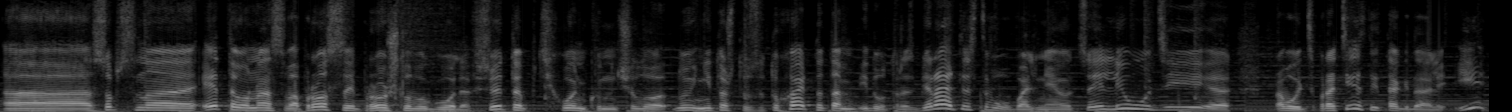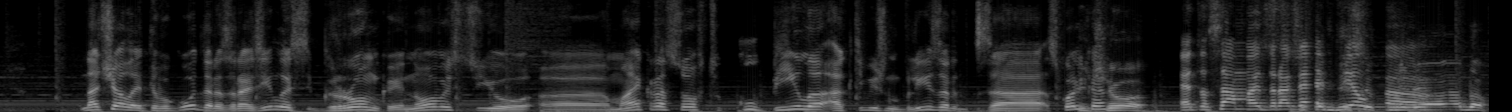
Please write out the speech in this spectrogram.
А, собственно, это у нас вопросы прошлого года. Все это потихоньку начало, ну, не то что затухать, но там идут разбирательства, увольняются люди, э, проводятся протесты и так далее. И начало этого года разразилась громкой новостью. Э, Microsoft купила Activision Blizzard за сколько? Ты чё? Это самая дорогая 70 сделка. миллиардов.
